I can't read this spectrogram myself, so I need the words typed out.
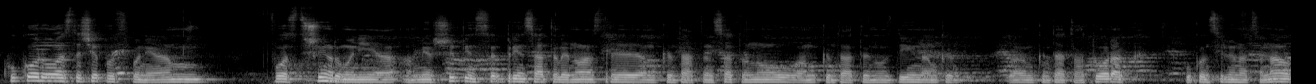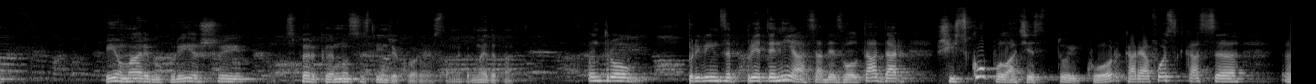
Cu corul ăsta ce pot spune? Am fost și în România, am mers și prin, prin satele noastre, am cântat în satul nou, am cântat în Uzdin, am, cânt, am cântat la Torac cu Consiliul Național. E o mare bucurie și Sper că nu se stinge corul ăsta mai departe. Într-o privință, prietenia s-a dezvoltat, dar și scopul acestui cor, care a fost ca să uh,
